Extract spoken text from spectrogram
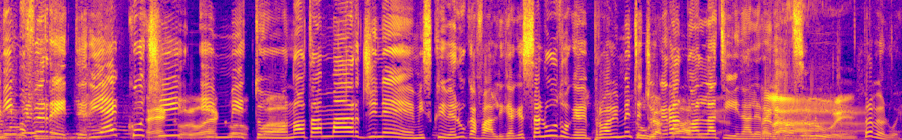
Mimmo Ferretti, rieccoci Eccolo, e eccolo metto qua. nota a margine. Mi scrive Luca Fallica che saluto che probabilmente Luca giocheranno a Fallica. Latina le Eh ragazze. Proprio lui. Proprio lui.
